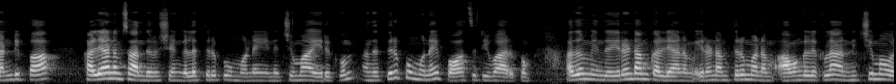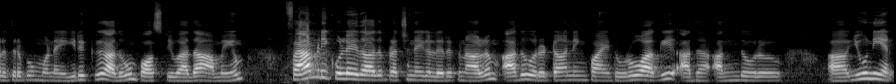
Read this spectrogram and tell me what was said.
கண்டிப்பாக கல்யாணம் சார்ந்த விஷயங்களில் திருப்புமுனை நிச்சயமாக இருக்கும். அந்த திருப்புமுனை பாசிட்டிவாக இருக்கும். அதுவும் இந்த இரண்டாம் கல்யாணம் இரண்டாம் திருமணம் அவங்களுக்குலாம் நிச்சயமாக ஒரு திருப்புமுனை இருக்குது அதுவும் பாசிட்டிவாக தான் அமையும். ஃபேமிலிக்குள்ளே ஏதாவது பிரச்சனைகள் இருக்குனாலும் அது ஒரு டேர்னிங் பாயிண்ட் உருவாகி அதை அந்த ஒரு யூனியன்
